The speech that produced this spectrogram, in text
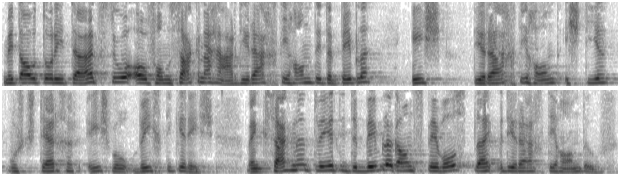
mit Autorität zu tun, auch vom Segnen her. Die rechte Hand in der Bibel ist, die rechte Hand ist die, die stärker ist, die wichtiger ist. Wenn gesegnet wird in der Bibel ganz bewusst, legt man die rechte Hand auf.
